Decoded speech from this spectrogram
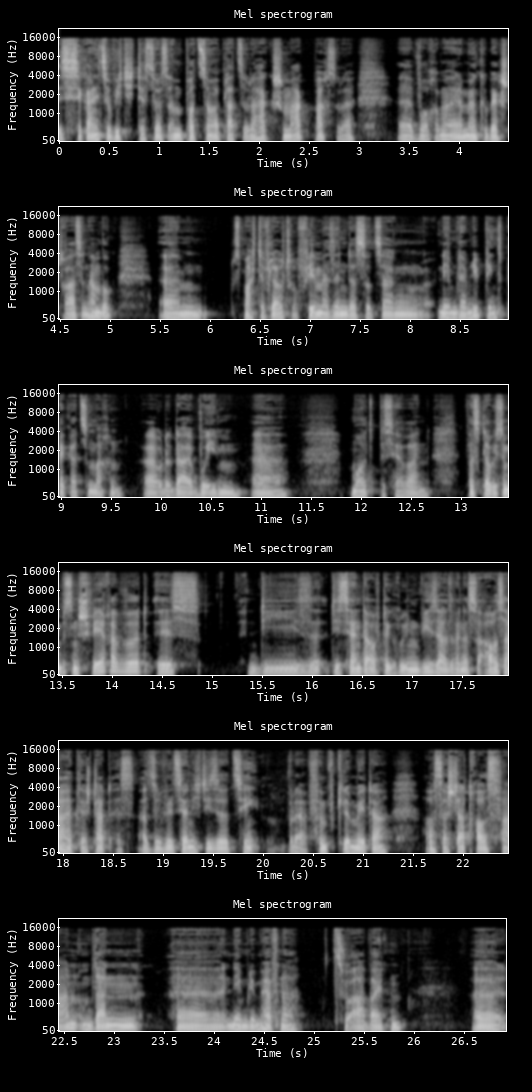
es ist ja gar nicht so wichtig, dass du das am Potsdamer Platz oder Hackischen Markt machst oder äh, wo auch immer in der Mönckebergstraße in Hamburg. Ähm, es macht dir vielleicht auch viel mehr Sinn, das sozusagen neben deinem Lieblingsbäcker zu machen äh, oder da, wo eben äh, Malls bisher waren. Was glaube ich so ein bisschen schwerer wird, ist diese, die Center auf der grünen Wiese, also wenn das so außerhalb der Stadt ist. Also du willst ja nicht diese zehn oder fünf Kilometer aus der Stadt rausfahren, um dann äh, neben dem Höfner zu arbeiten, äh,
